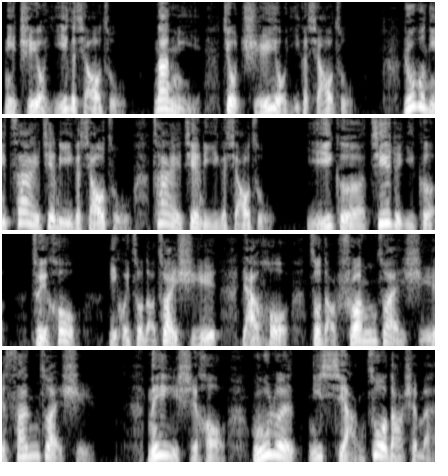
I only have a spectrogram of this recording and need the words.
你只有一个小组，那你就只有一个小组。如果你再建立一个小组，再建立一个小组，一个接着一个，最后你会做到钻石，然后做到双钻石、三钻石。那时候，无论你想做到什么，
